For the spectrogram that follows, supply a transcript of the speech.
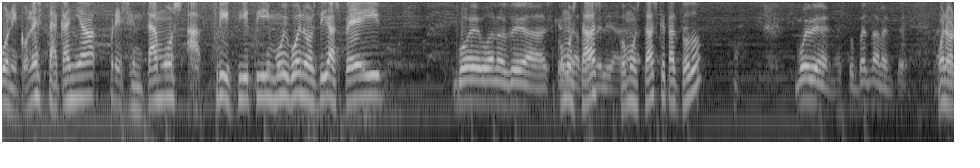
Bueno, y con esta caña presentamos a Free City. Muy buenos días, Pave. Muy buenos días. ¿Cómo estás? ¿Cómo estás? ¿Qué tal todo? Muy bien, estupendamente. Bueno,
